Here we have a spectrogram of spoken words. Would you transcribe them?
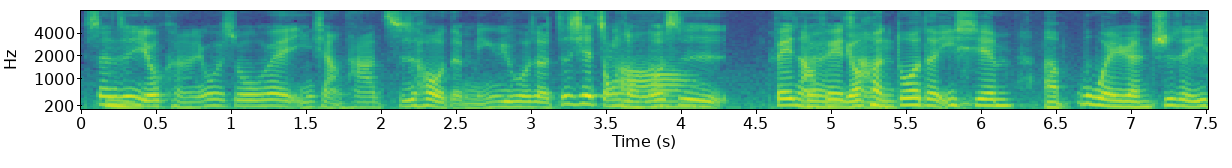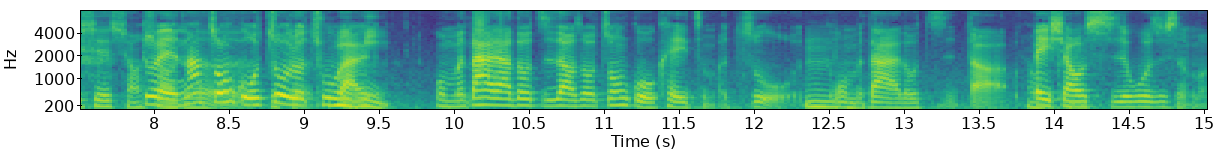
甚至有可能会说会影响他之后的名誉，或者这些种种都是非常非常、哦、有很多的一些呃不为人知的一些小小的对。那中国做得出来。我们大家都知道，说中国可以怎么做，嗯，我们大家都知道被消失或是什么，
